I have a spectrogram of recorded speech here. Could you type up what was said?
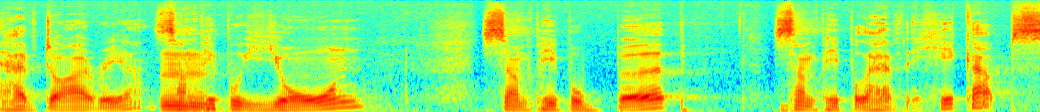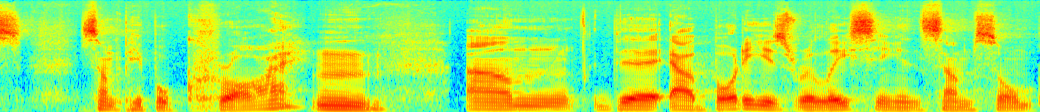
have diarrhea, Mm. some people yawn, some people burp, some people have the hiccups, some people cry. Mm. Um, the, our body is releasing in some sort,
